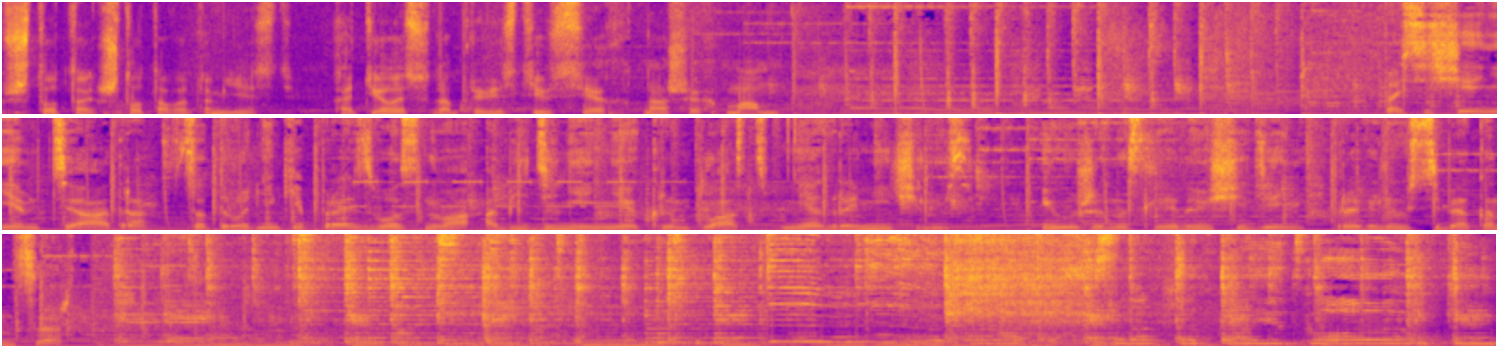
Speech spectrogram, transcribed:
Что-то что в этом есть. Хотелось сюда привести всех наших мам. Посещением театра сотрудники производственного объединения «Крымпласт» не ограничились и уже на следующий день провели у себя концерт. Сладко тает горький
